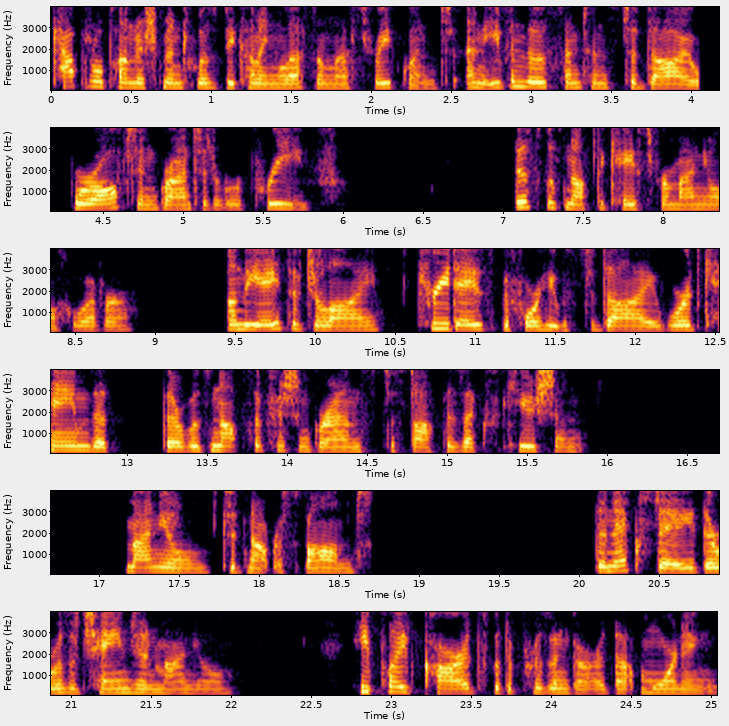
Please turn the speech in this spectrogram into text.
Capital punishment was becoming less and less frequent, and even those sentenced to die were often granted a reprieve. This was not the case for Manuel, however. On the 8th of July, three days before he was to die, word came that there was not sufficient grounds to stop his execution, Manuel did not respond. The next day, there was a change in Manuel. He played cards with a prison guard that morning,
